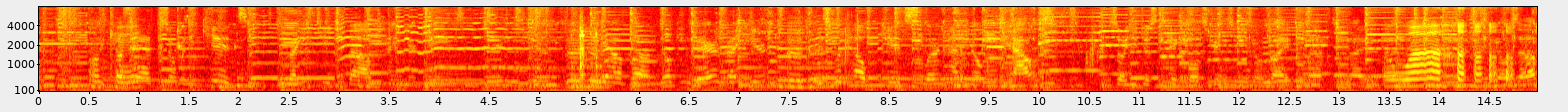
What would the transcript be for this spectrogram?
Because they Okay. had so many kids, we like to teach about pioneer games and things here. Mhm. We have uh, milking bears right here. Mhm. This would help kids learn how to milk cows. So you just pick both strings, you go right, left, right, left. Oh, wow. It goes up.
